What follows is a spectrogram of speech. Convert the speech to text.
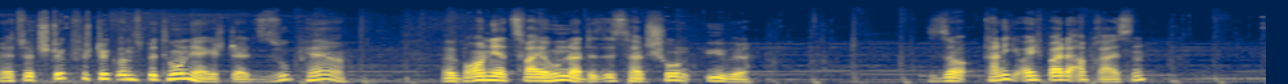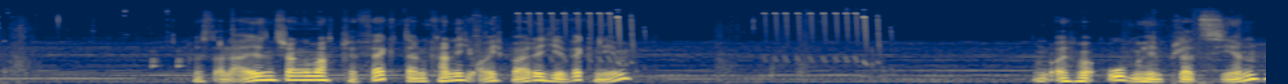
Und jetzt wird Stück für Stück uns Beton hergestellt. Super. Wir brauchen ja 200. Das ist halt schon übel. So, kann ich euch beide abreißen? Du hast alle Eisenstangen gemacht. Perfekt. Dann kann ich euch beide hier wegnehmen. Und euch mal oben hin platzieren.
